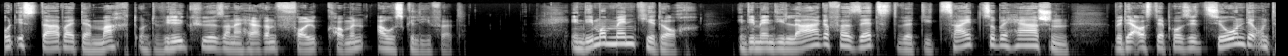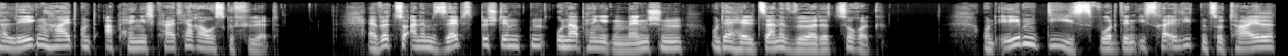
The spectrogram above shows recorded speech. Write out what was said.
und ist dabei der Macht und Willkür seiner Herren vollkommen ausgeliefert. In dem Moment jedoch, indem er in die Lage versetzt wird, die Zeit zu beherrschen, wird er aus der Position der Unterlegenheit und Abhängigkeit herausgeführt. Er wird zu einem selbstbestimmten, unabhängigen Menschen und erhält seine Würde zurück. Und eben dies wurde den Israeliten zuteil,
